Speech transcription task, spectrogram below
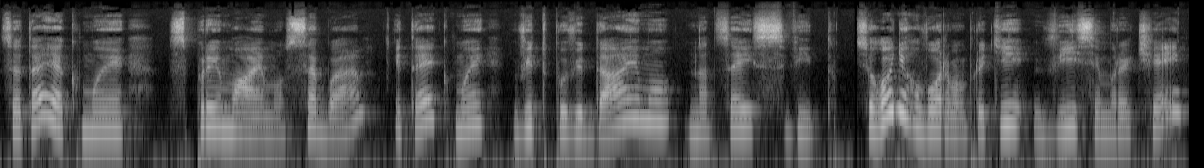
Це те, як ми сприймаємо себе і те, як ми відповідаємо на цей світ. Сьогодні говоримо про ті вісім речей,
